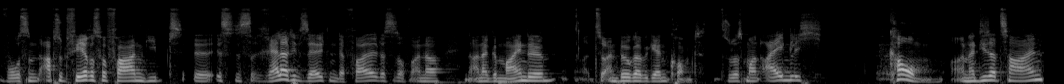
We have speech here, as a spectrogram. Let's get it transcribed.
wo es ein absolut faires Verfahren gibt, äh, ist es relativ selten der Fall, dass es auf einer, in einer Gemeinde zu einem Bürgerbegehren kommt, sodass man eigentlich kaum anhand dieser Zahlen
